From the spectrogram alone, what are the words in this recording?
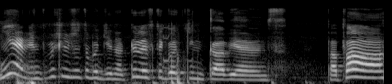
Nie, więc myślę, że to będzie na tyle z tego odcinka, więc pa pa!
